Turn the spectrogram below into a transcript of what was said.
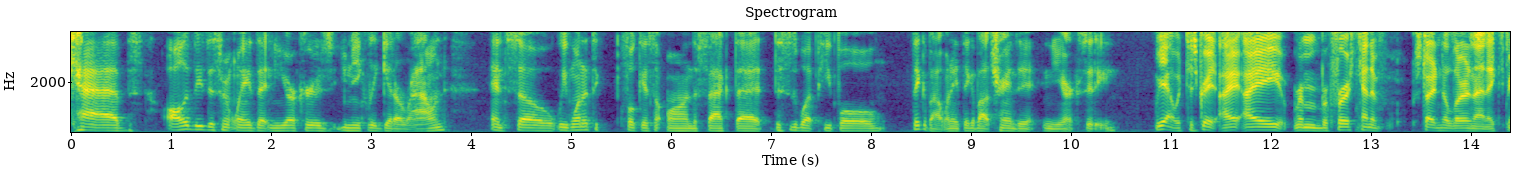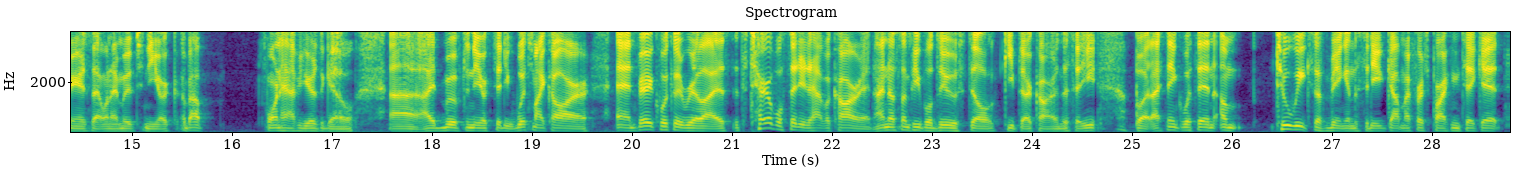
cabs, all of these different ways that New Yorkers uniquely get around. And so we wanted to focus on the fact that this is what people think about when they think about transit in New York City. Yeah, which is great. I, I remember first kind of starting to learn that experience that when I moved to New York about four and a half years ago. Uh, I'd moved to New York City with my car and very quickly realized it's a terrible city to have a car in. I know some people do still keep their car in the city, but I think within um, two weeks of being in the city, got my first parking ticket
